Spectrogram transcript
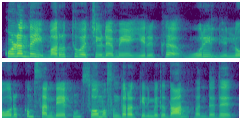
குழந்தை மருத்துவச்சியிடமே இருக்க ஊரில் எல்லோருக்கும் சந்தேகம் சோமசுந்தரத்தின் மீதுதான் வந்தது.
